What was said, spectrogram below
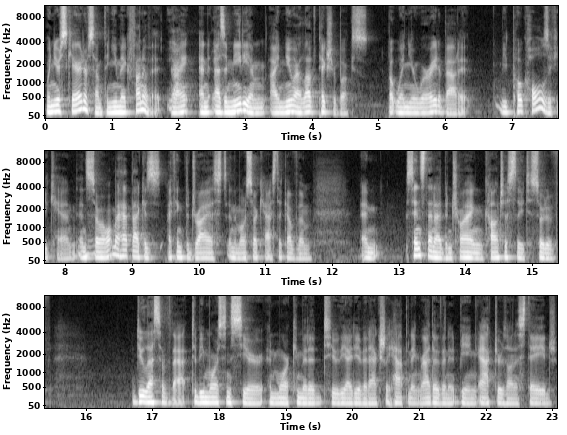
when you're scared of something, you make fun of it, Yeah. right? And Yeah. as a medium, I knew I loved picture books, but when you're worried about it, you poke holes if you can. And Mhm. so I Want My Hat Back is, I think, the driest and the most sarcastic of them. And since then, I've been trying consciously to sort of do less of that, to be more sincere and more committed to the idea of it actually happening rather than it being actors on a stage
